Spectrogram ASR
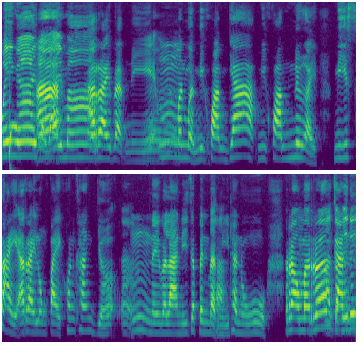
ไม่ง่ายแต่อะได้มาก อะไรแบบนี้อืมอืมมันเหมือนมีความยาก มีความเหนื่อย มีใส่อะไรลงไปค่อนข้างเยอะอะอืมในเวลานี้จะเป็นแบบค่ะนี้ธนู เรามาเริ่มอาจจะกันไม่ได้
